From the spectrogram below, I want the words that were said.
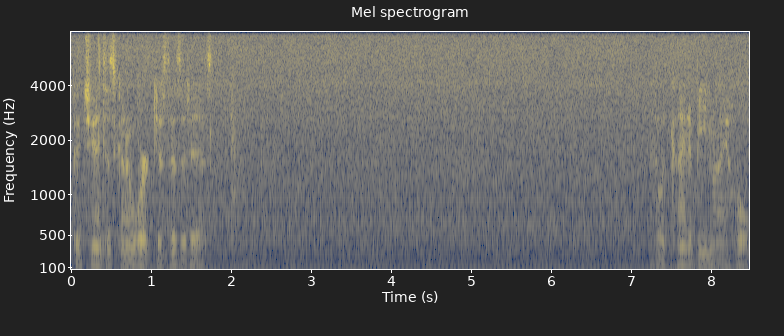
Good chance it's going to work just as it is. That would kind of be my hope.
